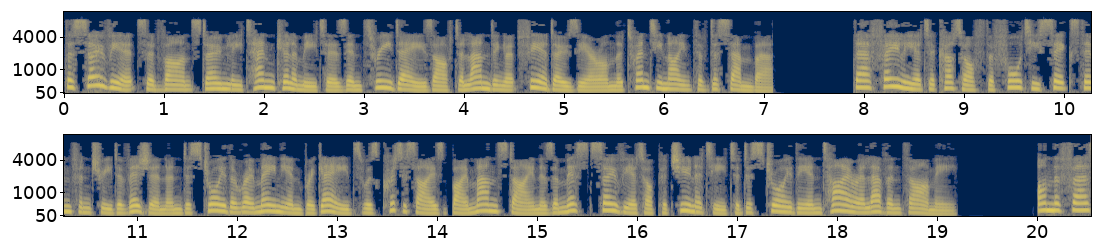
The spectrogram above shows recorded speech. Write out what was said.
The Soviets advanced only 10 kilometers in three days after landing at Feodosia on 29 December. Their failure to cut off the 46th Infantry Division and destroy the Romanian brigades was criticized by Manstein as a missed Soviet opportunity to destroy the entire 11th Army. On 1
